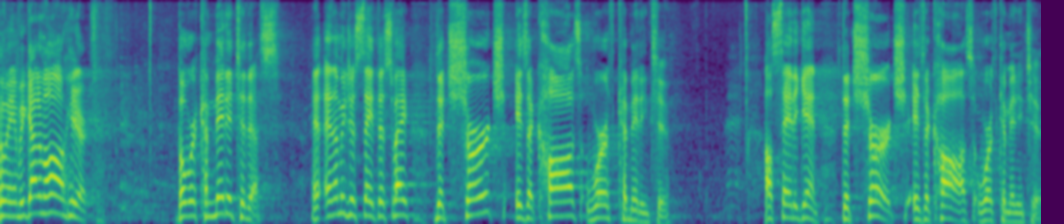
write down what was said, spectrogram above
we, we got them all here. But we're committed to this. And, and let me just say it this way the church is a cause worth committing to. I'll say it again the church is a cause worth committing to.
